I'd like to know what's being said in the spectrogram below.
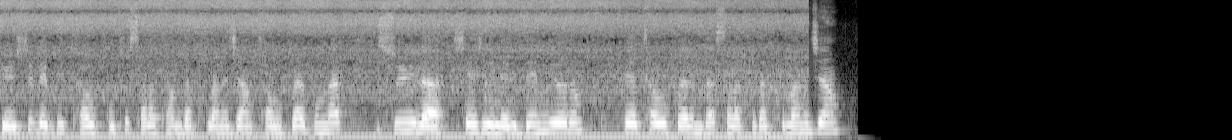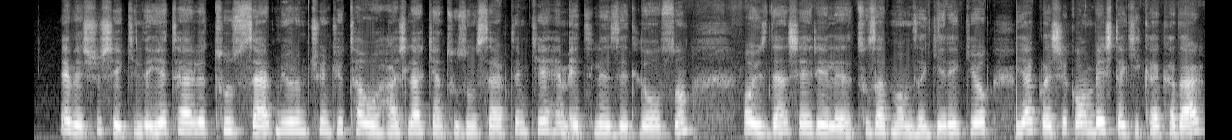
göğsü ve bir tavuk butu salatamda kullanacağım tavuklar. Bunlar suyuyla şehriyeleri demliyorum ve tavuklarını da salatada kullanacağım. Evet şu şekilde yeterli tuz serpmiyorum çünkü tavuğu haşlarken tuzunu serptim ki hem et lezzetli olsun. O yüzden şehriyelere tuz atmamıza gerek yok. Yaklaşık 15 dakika kadar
